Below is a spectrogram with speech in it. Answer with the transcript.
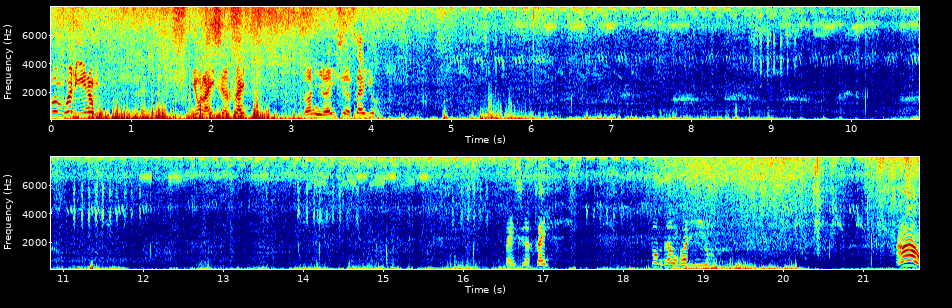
ล่มพอดีนะเดี๋ยวไหลเสือกใส่ตอนนี้ไหลเสือกใส่อยู่ไหลเสือกใส่ ต้มเทิงพอดีอยู่ อ้าว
